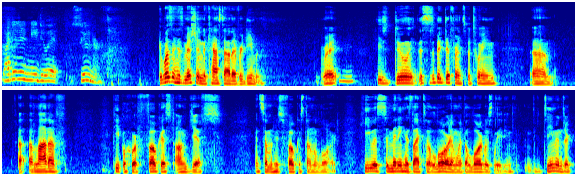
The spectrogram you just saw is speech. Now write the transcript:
Why didn't he do it sooner? It wasn't his mission to cast out every demon, right? Mm-hmm. He's doing. This is a big difference between um, a, a lot of people who are focused on gifts and someone who's focused on the Lord. He was submitting his life to the Lord and where the Lord was leading. Demons are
